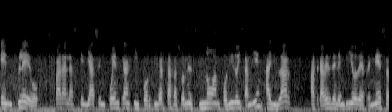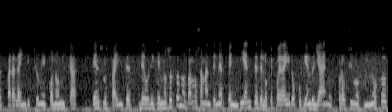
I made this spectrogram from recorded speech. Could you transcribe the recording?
empleo para las que ya se encuentran y por diversas razones no han podido y también ayudar a través del envío de remesas para la inyección económica en sus países de origen. Nosotros nos vamos a mantener pendientes de lo que pueda ir ocurriendo ya en los próximos minutos.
